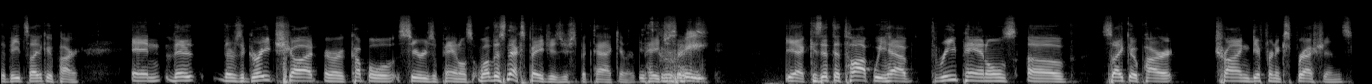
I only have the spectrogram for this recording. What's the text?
to beat Psycho Pirate. And there, there's a great shot or a couple series of panels. Well, this next page is just spectacular. It's page great. six. Yeah, because at the top we have three panels of Psycho Pirate trying different expressions,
